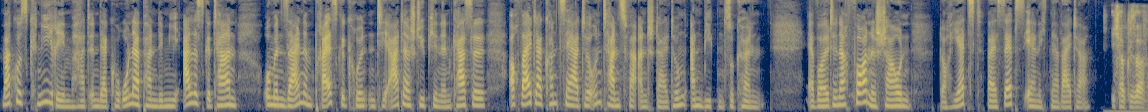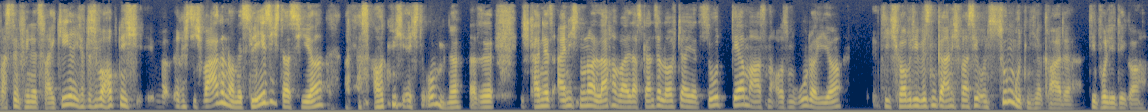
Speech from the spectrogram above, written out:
Markus Knierim hat in der Corona-Pandemie alles getan, um in seinem preisgekrönten Theaterstübchen in Kassel auch weiter Konzerte und Tanzveranstaltungen anbieten zu können. Er wollte nach vorne schauen, doch jetzt weiß selbst er nicht mehr weiter ich habe gesagt, was denn für eine 2G? Ich habe das überhaupt nicht richtig wahrgenommen. Jetzt lese ich das hier und das haut mich echt um. Ne? Also ich kann jetzt eigentlich nur noch lachen, weil das Ganze läuft ja jetzt so dermaßen aus dem Ruder hier. Ich glaube, die wissen gar nicht, was sie uns zumuten hier gerade, die Politiker.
